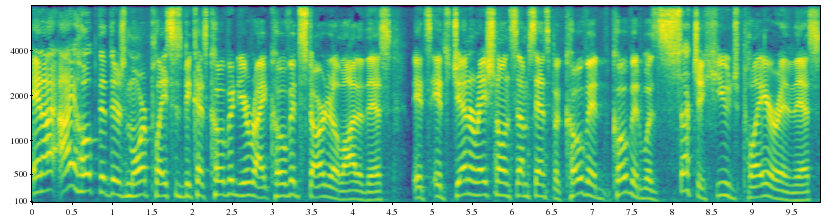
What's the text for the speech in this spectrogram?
And I, I hope that there's more places because COVID, you're right, COVID started a lot of this. It's it's generational in some sense, but COVID COVID was such a huge player in this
